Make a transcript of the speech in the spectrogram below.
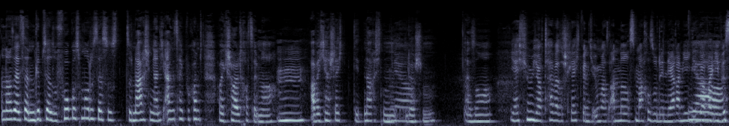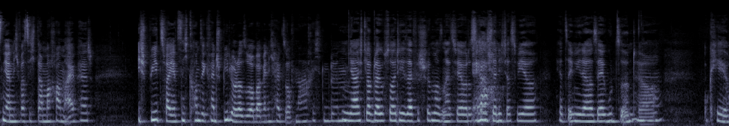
andererseits dann gibt es ja so Fokusmodus, dass du so Nachrichten gar nicht angezeigt bekommst, aber ich schaue halt trotzdem nach. Mhm. Aber ich kann schlecht die Nachrichten ja. löschen. Also. Ja, ich fühle mich auch teilweise schlecht, wenn ich irgendwas anderes mache, so den Lehrern gegenüber, ja. weil die wissen ja nicht, was ich da mache am iPad. Ich spiele zwar jetzt nicht konsequent Spiele oder so, aber wenn ich halt so auf Nachrichten bin. Ja, ich glaube, da gibt es Leute, die sehr viel schlimmer sind als wir, aber das ja. heißt ja nicht, dass wir jetzt irgendwie da sehr gut sind, ja. ja. Okay.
